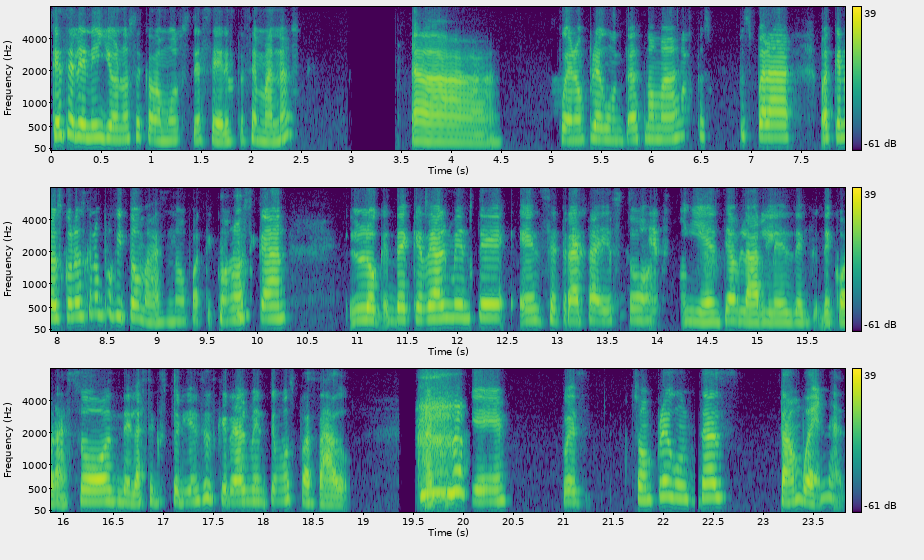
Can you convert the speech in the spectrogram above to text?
que Selene y yo nos acabamos de hacer esta semana. Ah, fueron preguntas nomás, pues, pues para, para que nos conozcan un poquito más, ¿no? Para que conozcan lo, de que realmente eh, se trata esto y es de hablarles de, corazón, de las experiencias que realmente hemos pasado. Así que, pues, son preguntas tan buenas.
